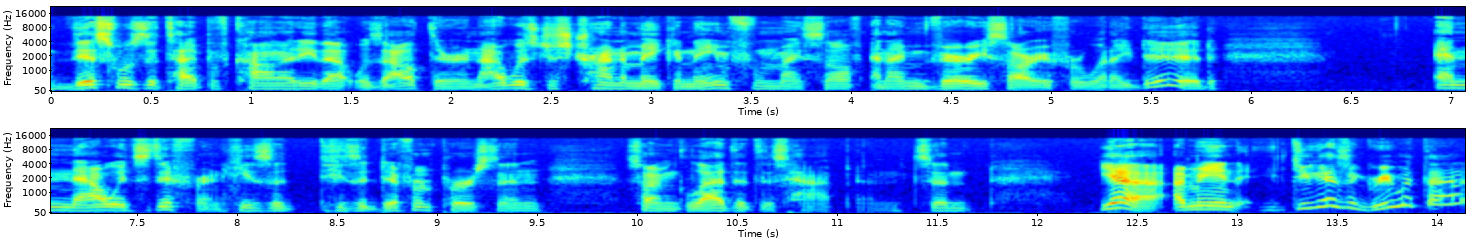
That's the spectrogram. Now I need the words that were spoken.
This was the type of comedy that was out there, and I was just trying to make a name for myself. And I'm very sorry for what I did. And now it's different. He's a he's a different person, so I'm glad that this happened. And yeah, I mean, do you guys agree with that?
